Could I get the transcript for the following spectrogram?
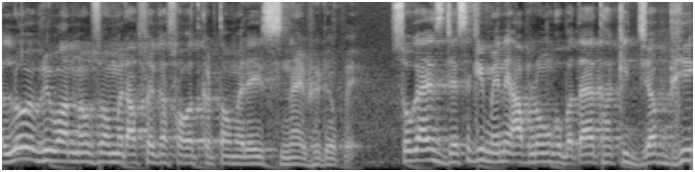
हेलो एवरीवन मैं उस मेरा आप सभी का स्वागत करता हूँ मेरे इस नए वीडियो पे। सो so गाइस जैसे कि मैंने आप लोगों को बताया था कि जब भी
